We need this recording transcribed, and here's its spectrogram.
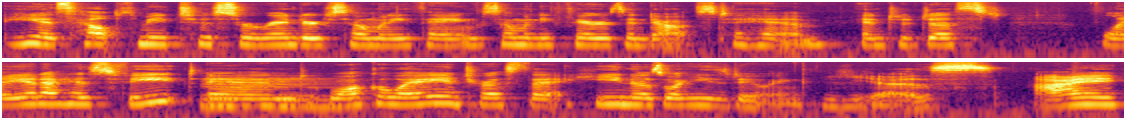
He has helped me to surrender so many things, so many fears and doubts to Him, and to just lay it at His feet and walk away and trust that He knows what He's doing. Yes. I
